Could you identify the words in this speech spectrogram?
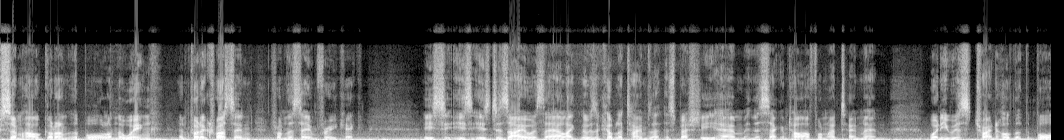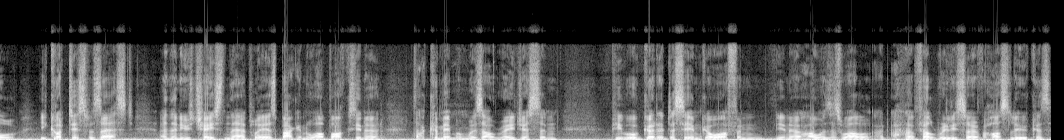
somehow got onto the ball on the wing and put a cross in from the same free kick. His, his, his desire was there. Like there was a couple of times, especially um, in the second half when we had ten men, when he was trying to hold up the ball, he got dispossessed, and then he was chasing their players back into our box. You know that commitment was outrageous, and people were gutted to see him go off, and you know I was as well. I, I felt really sorry for Joselu because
